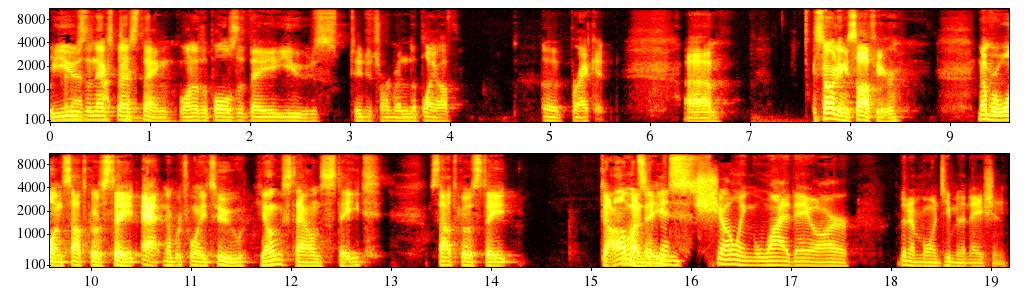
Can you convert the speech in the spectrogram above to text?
we use the next best 10. thing, one of the polls that they use to determine the playoff uh, bracket. Um, starting us off here, number one, South Dakota State at number 22, Youngstown State. South Dakota State Once again, dominates. showing why they are the number one team in the nation.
